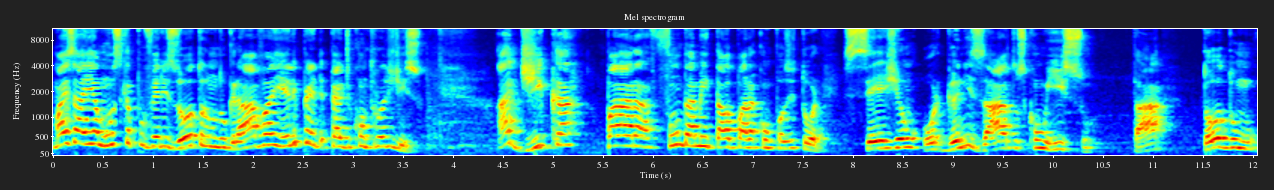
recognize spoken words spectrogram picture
mas aí a música pulverizou, todo mundo grava e ele perde, perde o controle disso. A dica para fundamental para compositor, sejam organizados com isso, tá? Todo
